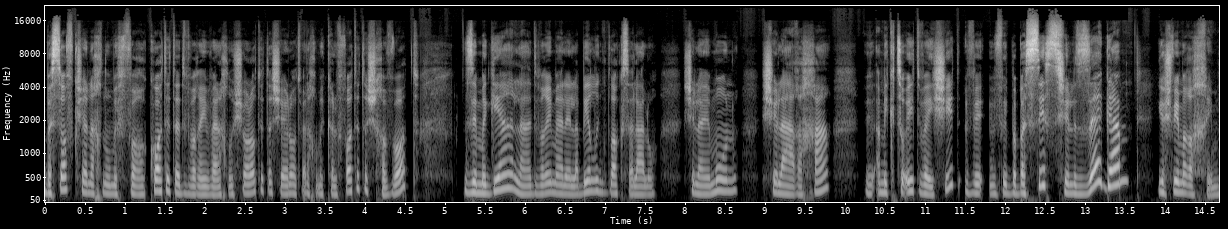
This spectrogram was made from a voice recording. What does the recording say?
בסוף, כשאנחנו מפרקות את הדברים ואנחנו שואלות את השאלות ואנחנו מקלפות את השכבות, זה מגיע לדברים האלה, ל building blocks הללו, של האמון, של הערכה המקצועית והאישית, ו- ובבסיס של זה גם יושבים ערכים.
